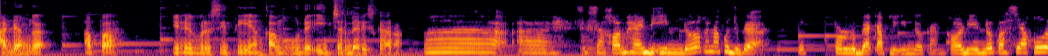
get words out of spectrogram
Ada nggak apa university yang kamu udah incer dari sekarang? Uh, uh, susah kalau misalnya di Indo kan aku juga perlu backup di Indo kan. Kalau di Indo pasti aku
